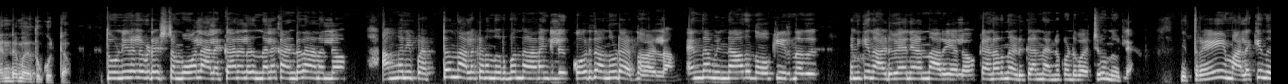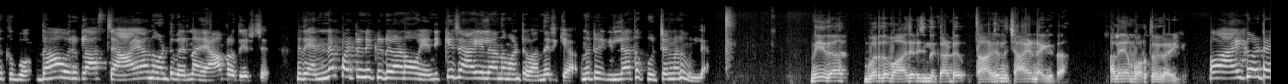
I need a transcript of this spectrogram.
എന്റെ മേത്ത് കുറ്റം. തുണികൾ ഇവിടെ ഇഷ്ടംപോലെ അലക്കാനുള്ളത് ഇന്നലെ കണ്ടതാണല്ലോ. അങ്ങനെ പെട്ടെന്ന് അലക്കണ നിർബന്ധമാണെങ്കിൽ കോരി തന്നൂടായിരുന്നോ വെള്ളം? എന്താ മിന്നാതെ നോക്കിയിരുന്നത്? എനിക്ക് നടുവേനയാണെന്ന് അറിയാലോ. കിണർന്ന് എടുക്കാൻ എന്നെ കൊണ്ട് പറ്റുമൊന്നുമില്ല ഇത്രയും അലക്കി നിൽക്കുമ്പോ ദാ ഒരു ഗ്ലാസ് ചായ എന്ന് പറഞ്ഞിട്ട് വരുന്ന ഞാൻ പ്രതീക്ഷിച്ച് ഇത് എന്നെ പട്ടിണിക്കിടുകയാണോ? എനിക്ക് ചായ ഇല്ലാന്ന് പറഞ്ഞിട്ട് വന്നിരിക്കുക എന്നിട്ട് ഇല്ലാത്ത കുറ്റങ്ങളുമില്ല. നീ ഇതാ വെറുതെ വാചടിച്ച് നിൽക്കാണ്ട് താഴെ ചെന്ന് ചായ ഉണ്ടാക്കിയതാ. അല്ലെ ഞാൻ പുറത്തു പോയി കഴിക്കും. ഓ ആയിക്കോട്ടെ.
